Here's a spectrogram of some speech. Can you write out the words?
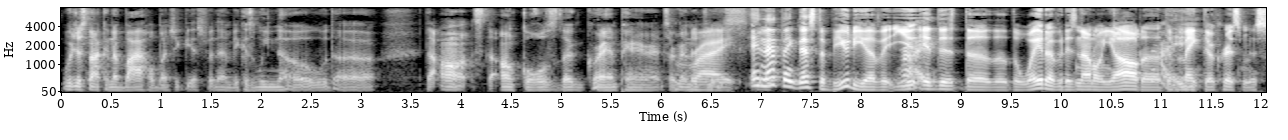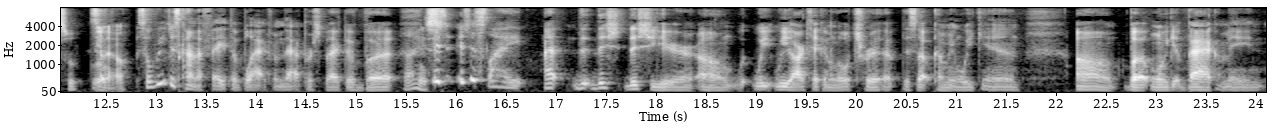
we're just not gonna buy a whole bunch of gifts for them because we know the the aunts, the uncles, the grandparents are gonna Right, just and I think that's the beauty of it. You, Right. it the, the the the weight of it is not on y'all to, to make their Christmas. You know, So we just kind of fade to black from that perspective, but Nice. it's, it's just like I, th- this this year, um, we we are taking a little trip this upcoming weekend. Um, but when we get back, I mean,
